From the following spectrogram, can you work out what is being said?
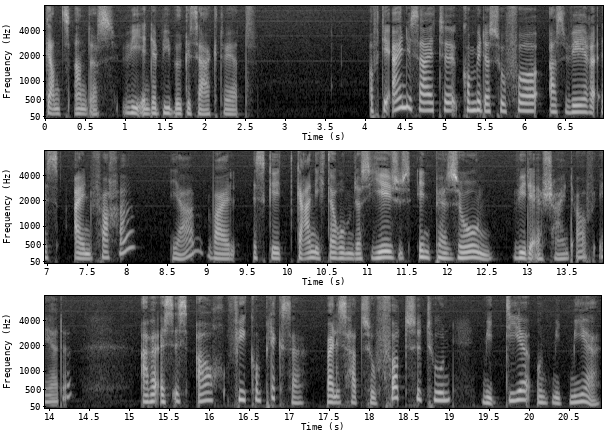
ganz anders, wie in der Bibel gesagt wird. Auf die eine Seite kommt mir das so vor, als wäre es einfacher, ja, weil es geht gar nicht darum, dass Jesus in Person wieder erscheint auf Erde, aber es ist auch viel komplexer, weil es hat sofort zu tun mit dir und mit mir,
